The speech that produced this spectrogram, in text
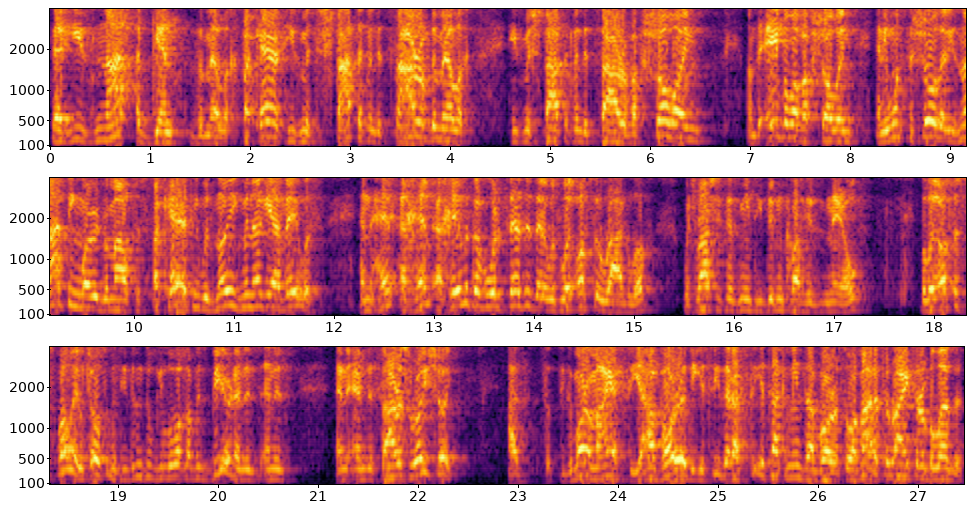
that he's not against the Melech. Fakert, he's mishtatif in the tsar of the Melech, he's mishtatif in the tsar of Avshalom, on the able of Avshalom, and he wants to show that he's not being married by Malchus. Fakert, he was noig minagi avelis. And a chelik of what it says is that it was le'osa raglov, which Rashi says means he didn't cut his nails, but le'osa svome, which also means he didn't do giluach of his beard and his and his and, and the saris roishoy. As so the Gemara Maya see havora, you see that asiya taka means havora. So avar it's a right to Rebbe Lezer.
